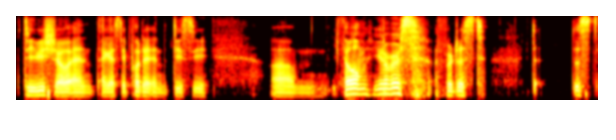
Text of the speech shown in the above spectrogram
the TV show, and I guess they put it in the DC um, film universe for just just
